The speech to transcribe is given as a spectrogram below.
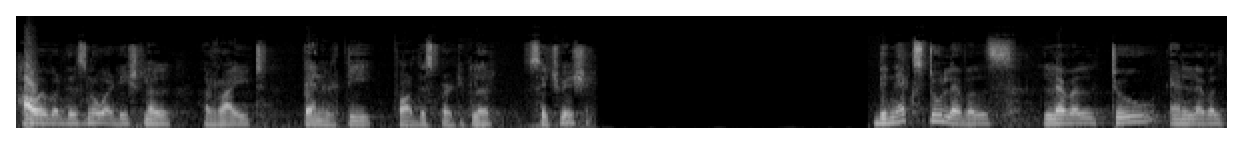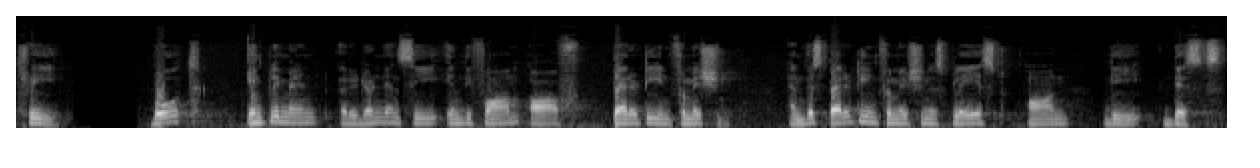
However, there is no additional write penalty for this particular situation. The next two levels, level 2 and level 3, both implement a redundancy in the form of parity information, and this parity information is placed on the disks.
